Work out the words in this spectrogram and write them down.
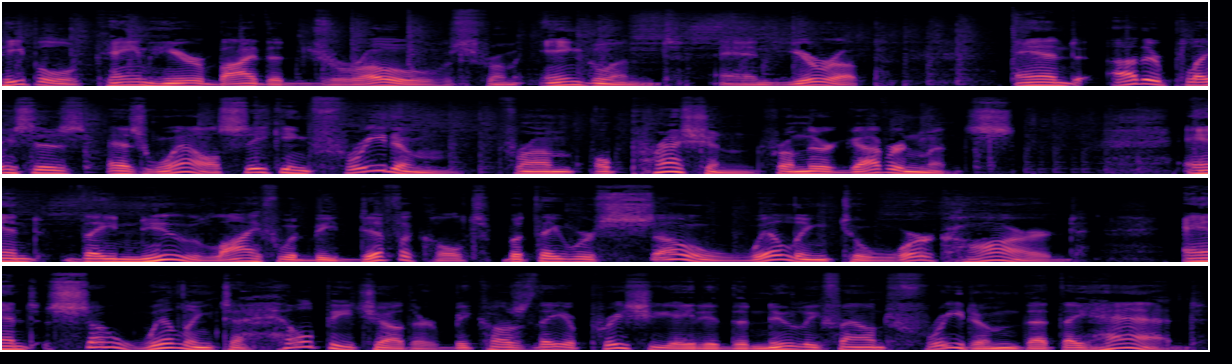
People came here by the droves from England and Europe and other places as well, seeking freedom from oppression from their governments. And they knew life would be difficult, but they were so willing to work hard and so willing to help each other because they appreciated the newly found freedom that they had.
